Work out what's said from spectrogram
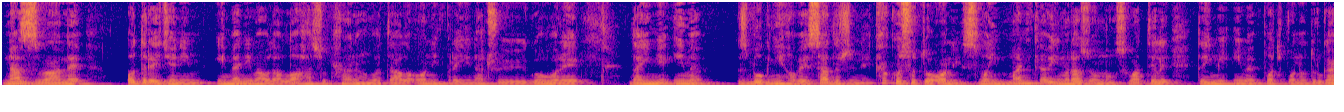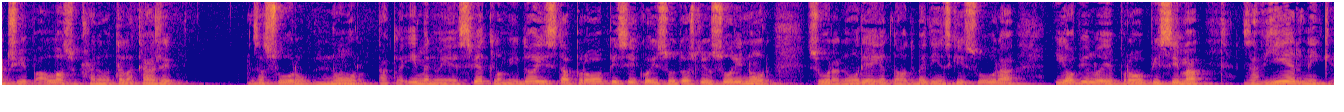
nazvane određenim imenima od Allaha subhanahu wa ta'ala oni preinačuju i govore da im je ime zbog njihove sadržine. Kako su to oni svojim manjkavim razumom shvatili da im je ime potpuno drugačije? Pa Allah subhanahu wa ta'ala kaže za suru Nur, dakle imenuje svjetlom i doista propisi koji su došli u suri Nur. Sura Nur je jedna od medinskih sura i obiluje propisima za vjernike.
